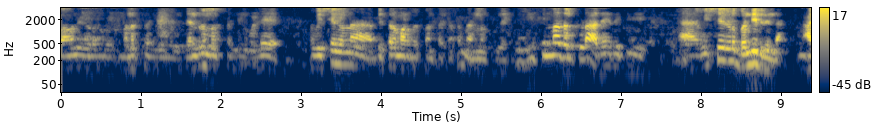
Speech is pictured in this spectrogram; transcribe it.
ಭಾವನೆಗಳು ಮನಸ್ಸಲ್ಲಿ ಜನರ ಮನಸ್ಸಲ್ಲಿ ಒಳ್ಳೆ ವಿಷಯಗಳನ್ನ ಬಿತ್ತರ ಮಾಡ್ಬೇಕು ಅಂತಕ್ಕಂಥ ನನ್ನ ಮನಸ್ಸಲ್ಲಿ. ಈ ಸಿನಿಮಾದಲ್ಲಿ ಕೂಡ ಅದೇ ರೀತಿ ವಿಷಯಗಳು ಬಂದಿದ್ರಿಂದ ಆ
